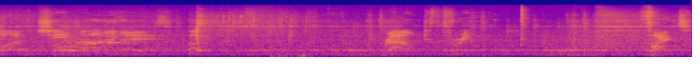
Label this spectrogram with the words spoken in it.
One cheat. Round three. Fight!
